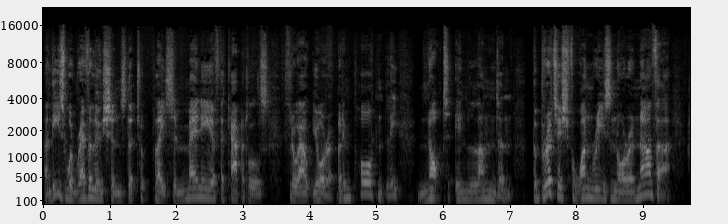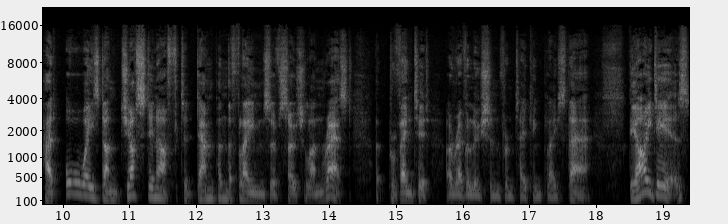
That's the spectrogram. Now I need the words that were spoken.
And these were revolutions that took place in many of the capitals throughout Europe, but importantly, not in London. The British, for one reason or another, had always done just enough to dampen the flames of social unrest that prevented a revolution from taking place there. The ideas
